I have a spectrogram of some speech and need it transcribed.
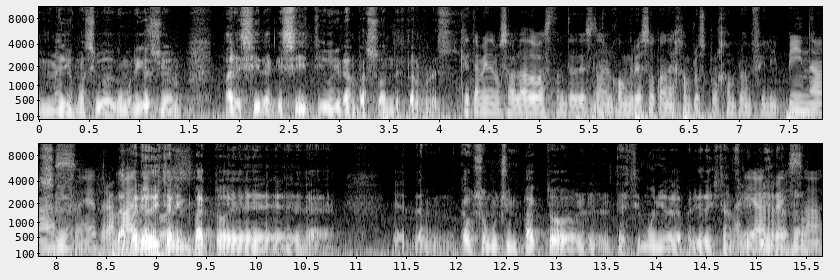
medios masivos de comunicación, pareciera que sí tuvieran razón de estar presos. Que también hemos hablado bastante de esto en el Congreso, con ejemplos, por ejemplo, en Filipinas, eh, La periodista, el impacto de... Eh, causó mucho impacto el testimonio de la periodista en María Reza,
